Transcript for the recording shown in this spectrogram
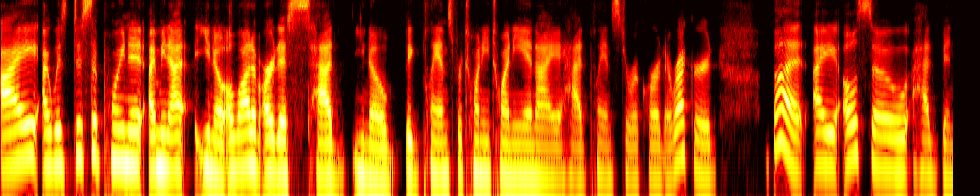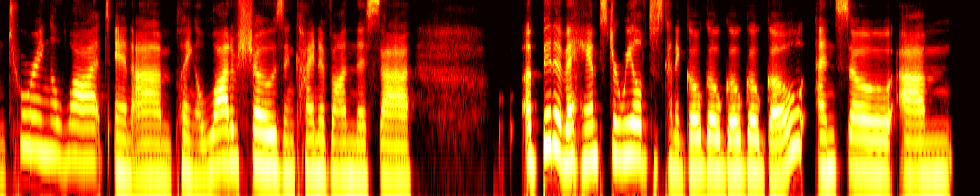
I I was disappointed. I mean, I you know, a lot of artists had, you know, big plans for 2020 and I had plans to record a record, but I also had been touring a lot and um playing a lot of shows and kind of on this uh a bit of a hamster wheel, of just kind of go go go go go. And so um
